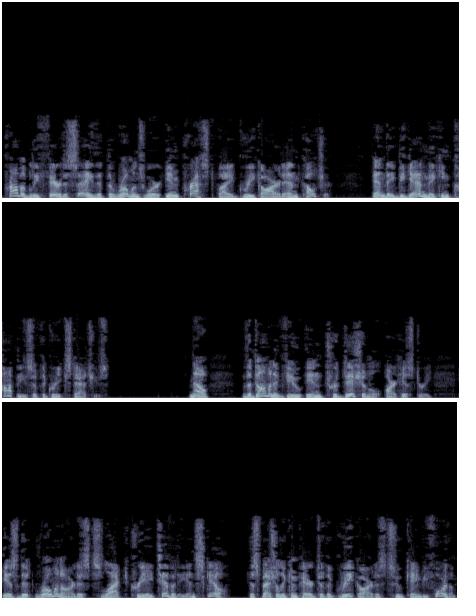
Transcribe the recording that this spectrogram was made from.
probably fair to say that the Romans were impressed by Greek art and culture and they began making copies of the Greek statues. Now, the dominant view in traditional art history is that Roman artists lacked creativity and skill, especially compared to the Greek artists who came before them.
